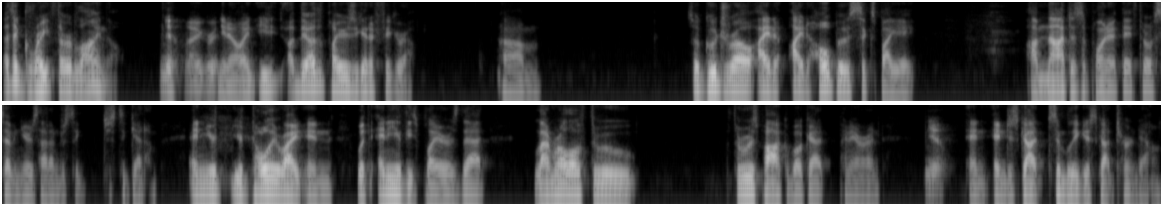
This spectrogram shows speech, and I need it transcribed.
That's a great third line, though. Yeah, I agree. You know, and you, the other players you got to figure out. Um, so Gaudreau, I'd I'd hope it was six by eight. I'm not disappointed if they throw seven years at him just to just to get him. And you're you're totally right in with any of these players that Lamoriello threw through his pocketbook at Panarin. Yeah. And and just got simply just got turned down.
